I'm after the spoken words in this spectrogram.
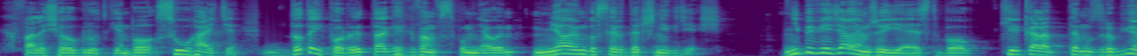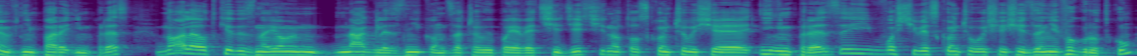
chwalę się ogródkiem, bo słuchajcie, do tej pory, tak jak wam wspomniałem, miałem go serdecznie gdzieś. Niby wiedziałem, że jest, bo kilka lat temu zrobiłem w nim parę imprez, no ale od kiedy znajomym nagle znikąd zaczęły pojawiać się dzieci, no to skończyły się i imprezy i właściwie skończyło się siedzenie w ogródku.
